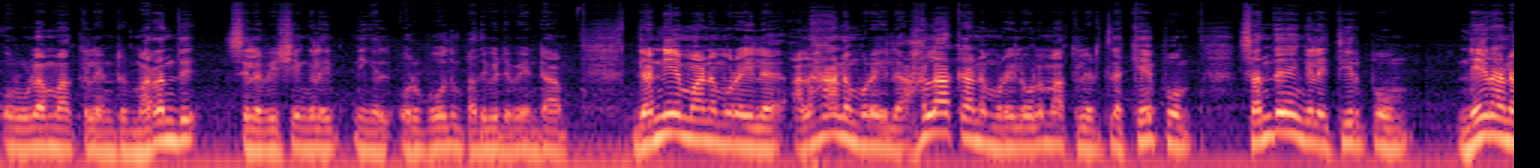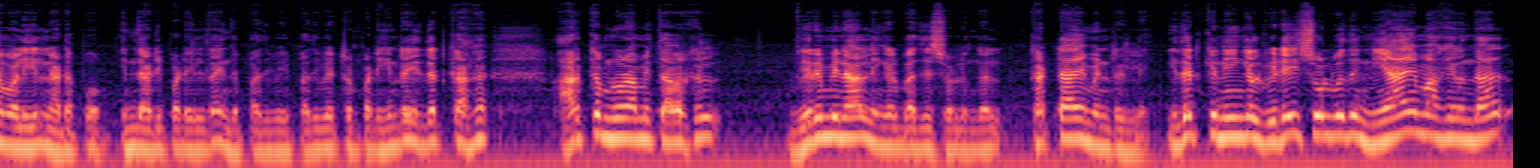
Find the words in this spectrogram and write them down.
ஒரு உலமாக்கல் என்று மறந்து சில விஷயங்களை நீங்கள் ஒருபோதும் பதிவிட வேண்டாம். கண்ணியமான முறையில் அழகான முறையில் அகலாக்கான முறையில் உலமாக்கல் இடத்துல கேட்போம் சந்தேகங்களை தீர்ப்போம் நேரான வழியில் நடப்போம். இந்த அடிப்படையில் தான் இந்த பதிவை பதிவேற்றம் பதிவேற்றப்படுகின்ற இதற்காக ஆர்க்கம் நூராமித் அவர்கள் விரும்பினால் நீங்கள் பதில் சொல்லுங்கள். கட்டாயம் என்றில்லை. இதற்கு நீங்கள் விடை சொல்வது நியாயமாக இருந்தால்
